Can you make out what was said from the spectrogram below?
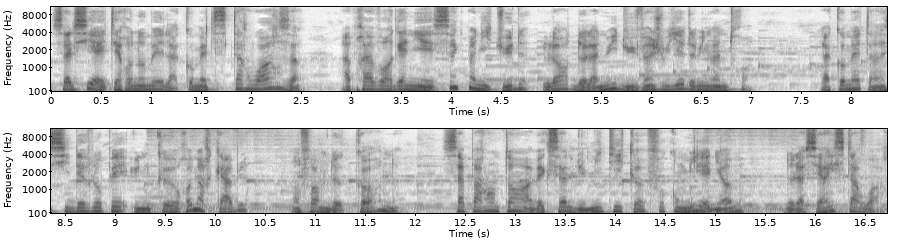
Celle-ci a été renommée la comète Star Wars après avoir gagné 5 magnitudes lors de la nuit du 20 juillet 2023. La comète a ainsi développé une queue remarquable en forme de corne, s'apparentant avec celle du mythique Faucon Millennium de la série Star Wars.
